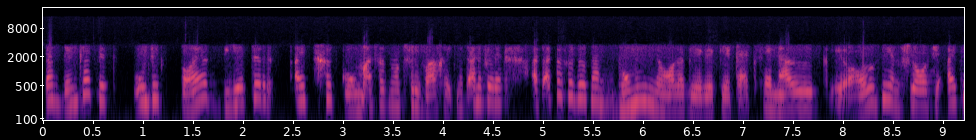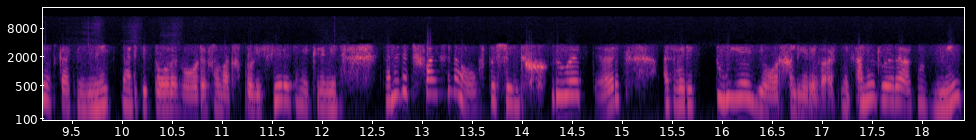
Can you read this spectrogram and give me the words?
Dan dink ek dit ons het baie beter uitgekom as wat ons verwag het. Met ander woorde, as ek byvoorbeeld na nominale BBP kyk, sê nou al ons nie inflasie uit ons kyk net na die totale waarde van wat geproduseer is in die ekonomie, dan is dit 5.5% groter as wat dit 2 jaar gelede was. Met ander woorde, as ons net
